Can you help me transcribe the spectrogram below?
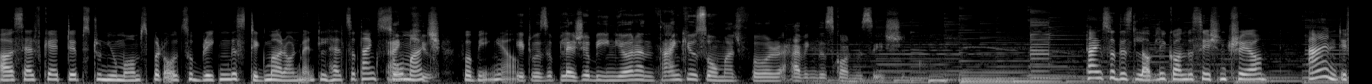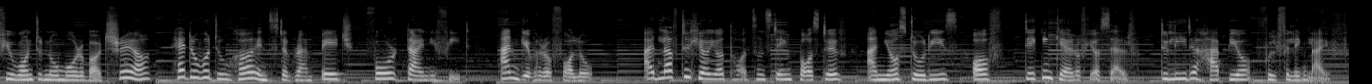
uh, self care tips to new moms, but also breaking the stigma around mental health. So, thanks so Thank you. much for being here. it was a pleasure being here and thank you so much for having this conversation Thanks for this lovely conversation, Shreya. And if you want to know more about Shreya, head over to her Instagram page, Four Tiny Feet, and give her a follow. I'd love to hear your thoughts on staying positive and your stories of taking care of yourself to lead a happier, fulfilling life.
